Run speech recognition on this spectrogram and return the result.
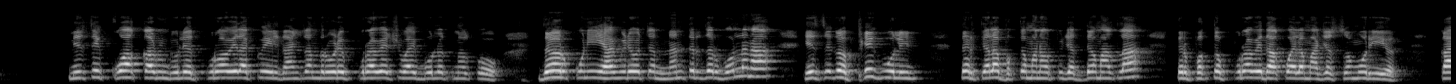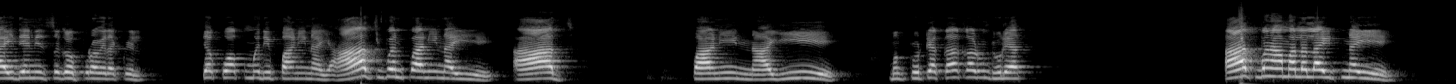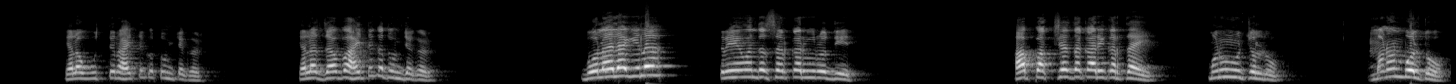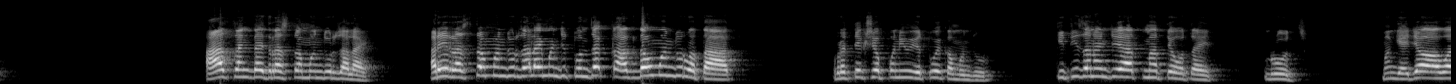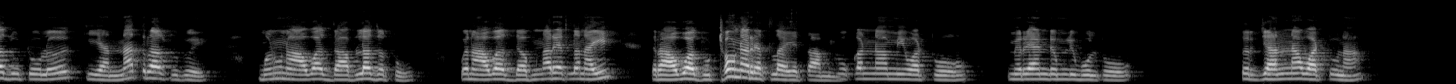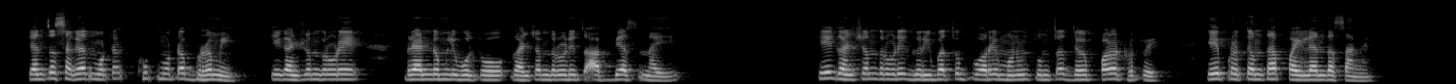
नुसते क्वाक काढून ठेवलेत पुरावे दाखवेल घनश्याम रोडे पुराव्याशिवाय बोलत नसतो. जर कोणी या व्हिडिओच्या नंतर जर बोललं ना हे सगळं फेक बोलीन. तर त्याला फक्त म्हणावं तुझ्या दम असला तर फक्त पुरावे दाखवायला माझ्यासमोर ये. कायद्याने सगळं पुरावे दाखवेल. त्या क्वाकमध्ये पाणी नाही. आज पण पाणी नाहीये. आज पाणी नाही मग तोट्या का काढून ठेवल्यात? आज पण आम्हाला लाइट नाही आहे याला उत्तर आहे का तुमच्याकडं? याला जब आहे का तुमच्याकडं? बोलायला गेलं तर हे म्हणतात सरकार विरोधी देत हा पक्षाचा कार्यकर्ता आहे. म्हणून उचलतो. म्हणून बोलतो. आज सांगतायत रस्ता मंजूर झालाय. अरे रस्ता मंजूर झालाय म्हणजे तुमचा कागदाव मंजूर होतात. प्रत्यक्षपणे येतोय का मंजूर? किती जणांची आत्महत्या होत आहेत रोज? मग याच्या आवाज उठवलं की यांना त्रास होतोय. म्हणून आवाज दाबला जातो. पण आवाज दाबणाऱ्यातला नाही तर आवाज उठवणाऱ्यातला येतो आम्ही. लोकांना मी वाटतो मी रॅन्डमली बोलतो. तर ज्यांना वाटतो ना त्यांचा सगळ्यात मोठा खूप मोठा भ्रम आहे. की घनश्याम दरोडे रॅन्डमली बोलतो घनश्याम दरोडेचा अभ्यास नाही. हे घनश्याम दरोडे गरिबाचं पोरे म्हणून तुमचा जळपाळट होतोय. हे प्रथमतः पहिल्यांदा सांगेन.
